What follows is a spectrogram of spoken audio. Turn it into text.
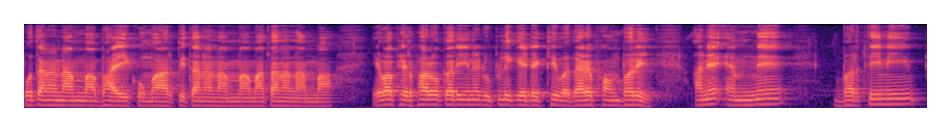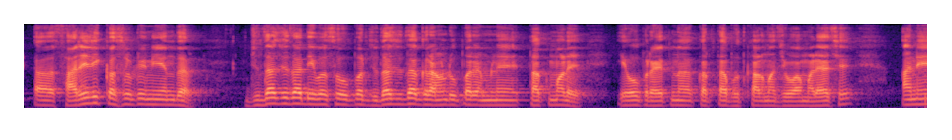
પોતાના નામમાં ભાઈ કુમાર, પિતાના નામમાં, માતાના નામમાં એવા ફેરફારો કરીને ડુપ્લિકેટ એકથી વધારે ફોર્મ ભરી અને એમને ભરતીની શારીરિક કસોટીની અંદર જુદા જુદા દિવસો ઉપર, જુદા જુદા ગ્રાઉન્ડ ઉપર એમને તક મળે એવો પ્રયત્ન કરતા ભૂતકાળમાં જોવા મળ્યા છે. અને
